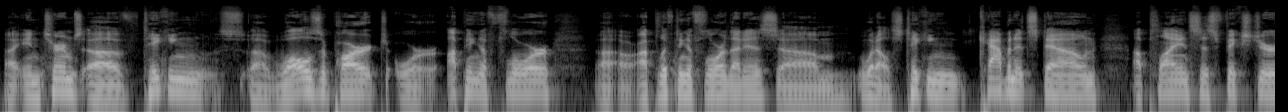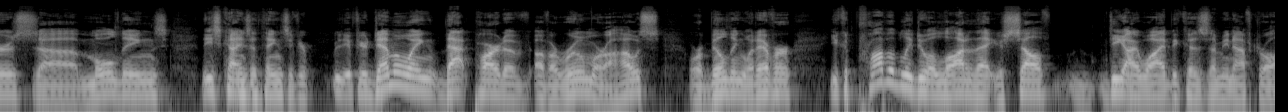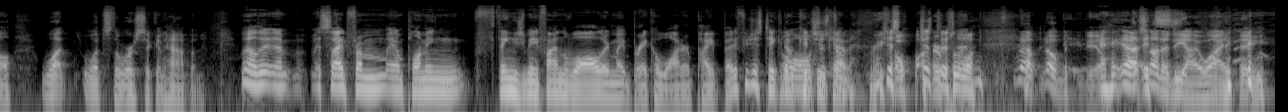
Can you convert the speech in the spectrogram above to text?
uh, in terms of taking uh, walls apart or upping a floor, uh, or uplifting a floor, that is. Um, what else? Taking cabinets down, appliances, fixtures, uh, moldings, these kinds of things. If you're if you're demoing that part of, of a room or a house or a building, whatever, you could probably do a lot of that yourself, DIY. Because I mean, after all, what what's the worst that can happen? Well, um, aside from you know, plumbing things you may find in the wall, or you might break a water pipe. But if you're just take it out Oh, kitchen just cabinet, break just, a just a little. no, no big deal. Yeah, That's not a DIY thing.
